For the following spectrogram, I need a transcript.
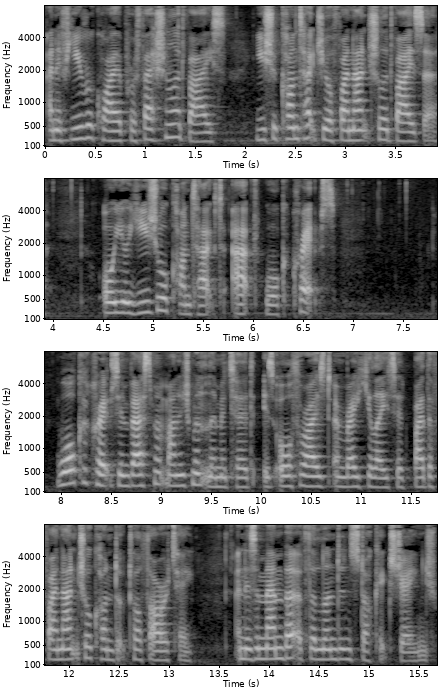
and if you require professional advice, you should contact your financial advisor or your usual contact at Walker Crips. Walker Crips Investment Management Limited is authorised and regulated by the Financial Conduct Authority and is a member of the London Stock Exchange.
